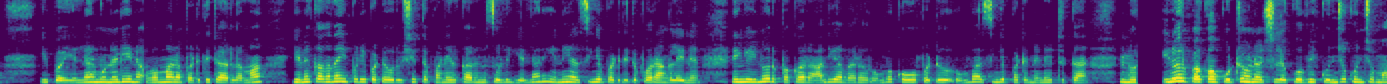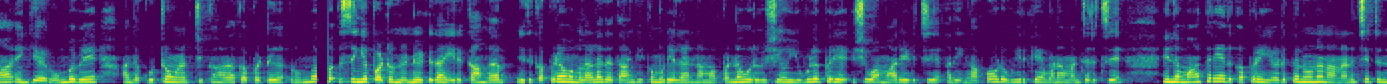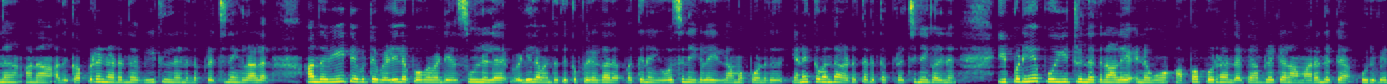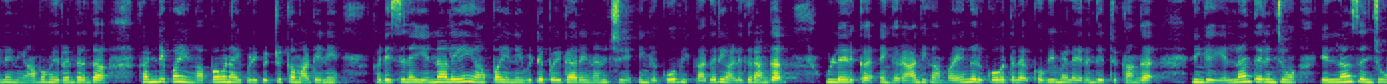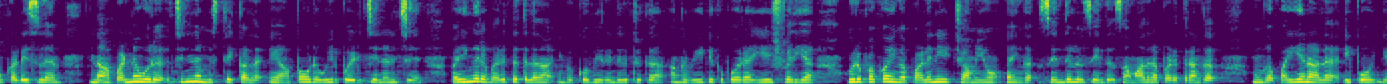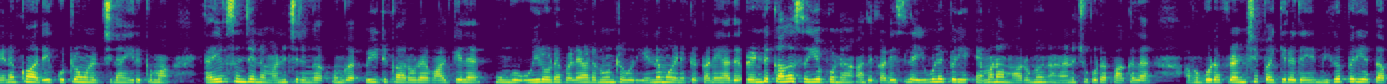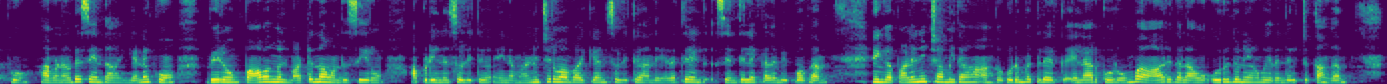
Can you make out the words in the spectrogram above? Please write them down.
இப்போ எல்லார் முன்னாடி என்னை அவமானப்படுத்திட்டார்லாமா எனக்காக தான் இப்படிப்பட்ட ஒரு விஷயத்த பண்ணியிருக்காருன்னு சொல்லி எல்லாரும் என்னையும் அசிங்கப்படுத்திட்டு போகிறாங்களேன்னு இங்கே இன்னொரு பக்கம் ராதிகா வேற ரொம்ப கோவப்பட்டு ரொம்ப அசிங்கப்பட்டு நின்றுட்டுருக்கேன் இன்னொரு இன்னொரு பக்கம் குற்ற உணர்ச்சியில் கோபி கொஞ்சம் கொஞ்சமாக இங்கே ரொம்பவே அந்த குற்ற உணர்ச்சிக்கு ஆளாக்கப்பட்டு ரொம்ப அசிங்கப்பட்டு நின்றுட்டு தான் இருக்காங்க. இதுக்கப்புறம் அவங்களால அதை தாங்கிக்க முடியல. நம்ம பண்ண ஒரு விஷயம் இவ்வளோ பெரிய இஷ்யூவாக மாறிடுச்சு. அது எங்கள் அப்பாவோட உயிருக்கே எமனா அமைஞ்சிருச்சு இந்த மாத்திரையை அதுக்கப்புறம் எடுத்தணும்னு நான் நினச்சிட்டு இருந்தேன். ஆனால் அதுக்கப்புறம் நடந்த வீட்டில் நடந்த பிரச்சனைகளால் அந்த வீட்டை விட்டு வெளியில் போக வேண்டிய சூழ்நிலை வெளியில் வந்ததுக்கு பிறகு அதை பற்றின யோசனைகளே இல்லாமல் போனது. எனக்கு வந்து அடுத்தடுத்த பிரச்சனைகள்னு இப்படியே போயிட்டு இருந்ததுனால என்னவோ அப்பா போடுற அந்த டேப்லெட்டை நான் மறந்துட்டேன். ஒரு ஒருவேளை ஞாபகம் இருந்திருந்தா கண்டிப்பாக எங்கள் அப்பாவை நான் இப்படி விட்டுருக்க மாட்டேனே. கடைசியில் என்னாலேயே என் அப்பா என்னை விட்டு போயிட்டாரேன்னு நினச்சி எங்கள் கோபி கதறி அழுகுறாங்க. உள்ளே இருக்க எங்கள் ராதிகா பயங்கர கோவத்தில் கோபி மேலே இருந்துட்டுருக்காங்க இங்கே எல்லாம் தெரிஞ்சும் எல்லாம் செஞ்சும் கடைசியில் நான் பண்ண ஒரு சின்ன மிஸ்டேக்கால் என் அப்பாவோட உயிர் போயிடுச்சுன்னு நினச்சி பயங்கர வருத்தத்தில் தான் எங்கள் கோபி இருந்துக்கிட்டு இருக்க. அங்கே வீட்டுக்கு போகிற ஈஸ்வரியை ஒரு பக்கம் எங்கள் பழனிசாமியும் எங்கள் செந்திலும் சேர்ந்து சமாதானப்படுத்துகிறாங்க உங்கள் பையனால் இப்போது எனக்கும் அதே குற்ற உணர்ச்சி தான் இருக்குமா? தயவு செஞ்சு என்னை மன்னிச்சிடுங்க உங்கள் வீட்டுக்காரோட வாழ்க்கையில் உங்கள் உயிரோட விளையாடணுன்ற ஒரு எண்ணமும் எனக்கு கிடையாது. ஃப்ரெண்டுக்காக செய்ய போனேன் அது கடைசியில் இவ்வளோ பெரிய எமனா மாறணும்னு நான் நினச்சி கூட பார்க்கல. அவன் கூட ஃப்ரெண்ட்ஷிப் வைக்கிறதே மிகப்பெரிய தப்பு. அவனோட சேர்ந்தா எனக்கும் வெறும் பாவங்கள் மட்டும்தான் வந்து சேரும் அப்படின்னு சொல்லிட்டு என்னை மன்னிச்சிருவான் பாக்கியான்னு சொல்லிட்டு அந்த இடத்துல இருந்து செந்தில கிளம்பி போக. இங்கே பழனிசாமி தான் அங்கே குடும்பத்தில் இருக்க எல்லாருக்கும் ரொம்ப ஆறுதலாகவும் உறுதுணையாகவும் இருந்துகிட்டு இருக்காங்க.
